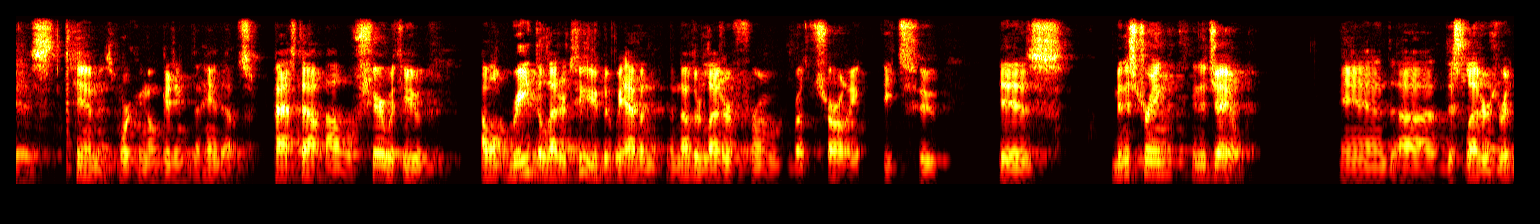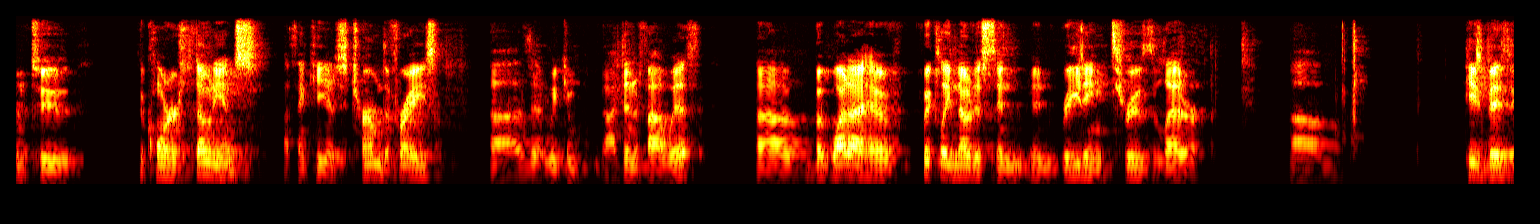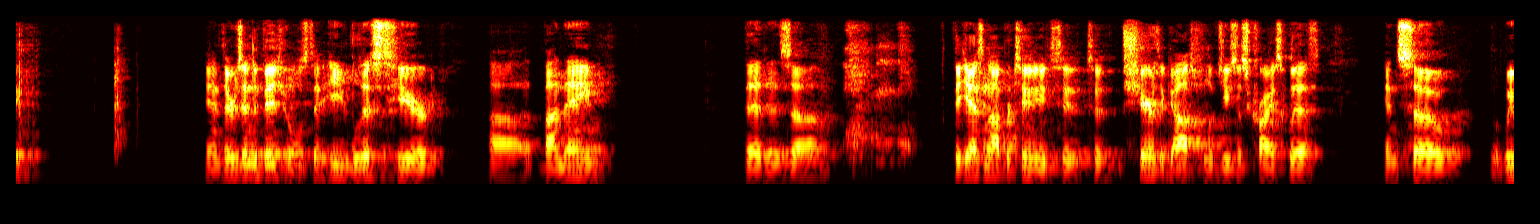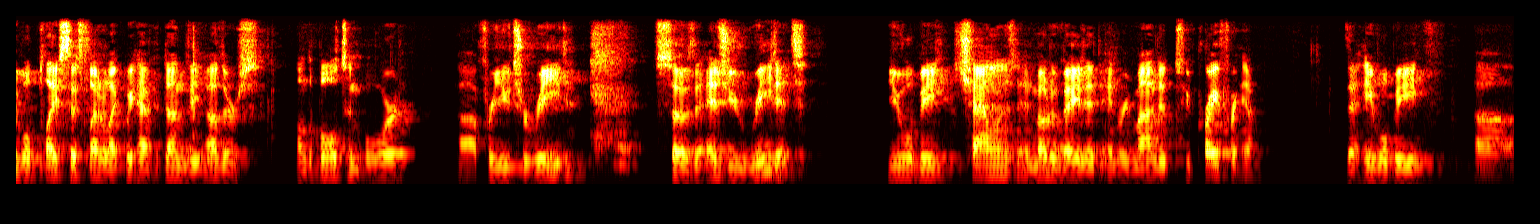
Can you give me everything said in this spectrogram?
as Tim is working on getting the handouts passed out, I will share with you. I won't read the letter to you, but we have an, another letter from Brother Charlie Dietz, who is ministering in a jail. And uh, this letter is written to the Cornerstonians. I think he has termed the phrase uh, that we can identify with. Uh, but what I have quickly noticed in, in reading through the letter, um, he's busy. And there's individuals that he lists here uh, by name that is um, that he has an opportunity to to share the gospel of Jesus Christ with, and so we will place this letter like we have done the others on the bulletin board uh, for you to read, so that as you read it, you will be challenged and motivated and reminded to pray for him, that he will be uh,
